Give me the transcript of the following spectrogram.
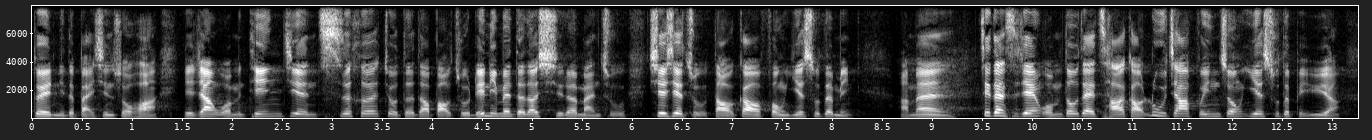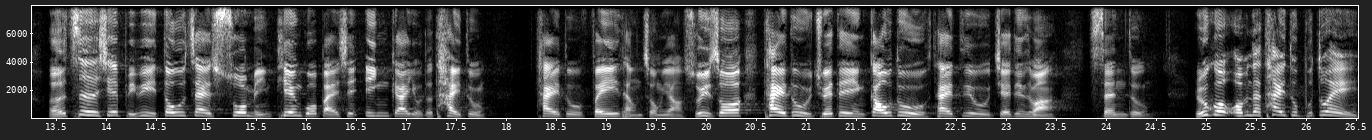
对你的百姓说话，也让我们听见吃喝就得到饱足，灵里面得到喜乐满足。谢谢主，祷告奉耶稣的名，阿门。这段时间我们都在查考路加福音中耶稣的比喻啊，而这些比喻都在说明天国百姓应该有的态度。态度非常重要，所以说态度决定高度，态度决定什么深度。如果我们的态度不对，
